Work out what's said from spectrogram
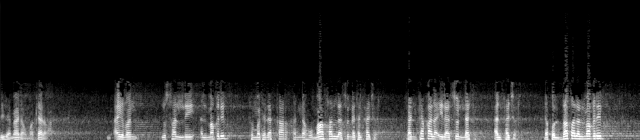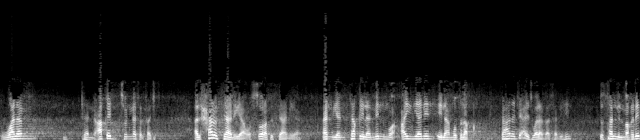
بزمان أو مكان أو حال. أيضا يصلي المغرب ثم تذكر أنه ما صلى سنة الفجر فانتقل إلى سنة الفجر. نقول بطل المغرب ولم تنعقد سنة الفجر. الحالة الثانية والصورة الثانية أن ينتقل من معين إلى مطلق. فهذا جائز ولا بأس به. يصلي المغرب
